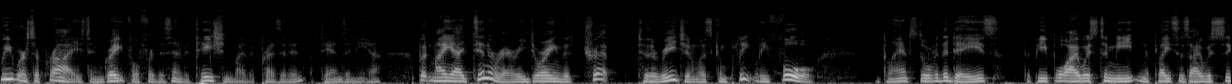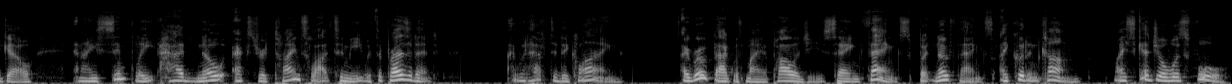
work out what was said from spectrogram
We were surprised and grateful for this invitation by the president of Tanzania, but my itinerary during the trip to the region was completely full. I glanced over the days, the people I was to meet, and the places I was to go, and I simply had no extra time slot to meet with the president. I would have to decline. I wrote back with my apologies, saying thanks, but no thanks. I couldn't come. My schedule was full.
